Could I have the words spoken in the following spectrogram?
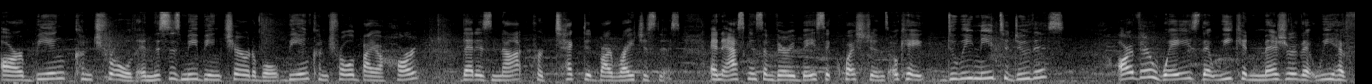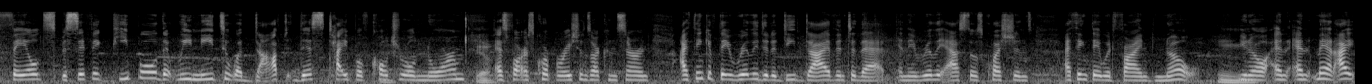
are being controlled and this is me being charitable being controlled by a heart that is not protected by righteousness and asking some very basic questions. Okay do we need to do this are there ways that we can measure that we have failed specific people, that we need to adopt this type of cultural norm Yeah. as far as corporations are concerned? I think if they really did a deep dive into that and they really asked those questions, I think they would find no. Hmm. You know, and, and man, I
